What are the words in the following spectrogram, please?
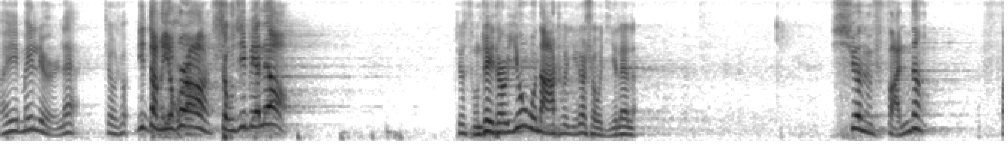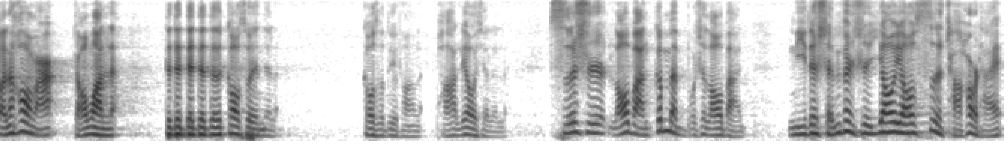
哎，没理儿了。这我说你等一会儿啊，手机别撂。就从这头又拿出一个手机来了，炫反正反号码找完了，得得得得得，告诉人家了，告诉对方了，啪撂下来了。此时老板根本不是老板，你的身份是幺幺四查号台。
